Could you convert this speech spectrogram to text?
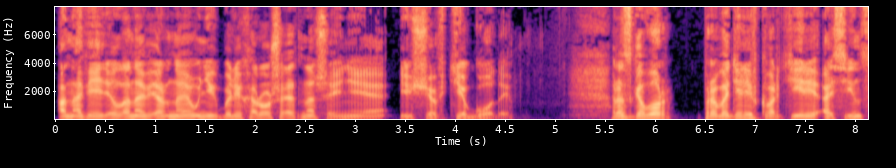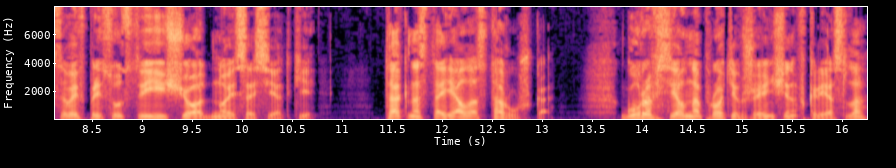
она верила, наверное, у них были хорошие отношения еще в те годы. Разговор проводили в квартире Осинцевой в присутствии еще одной соседки. Так настояла старушка. Гуров сел напротив женщин в кресло,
